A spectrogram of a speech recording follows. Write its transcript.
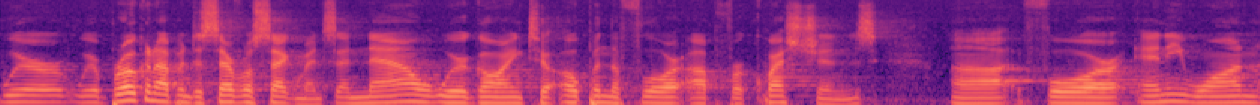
we're, we're broken up into several segments, and now we're going to open the floor up for questions uh, for any one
